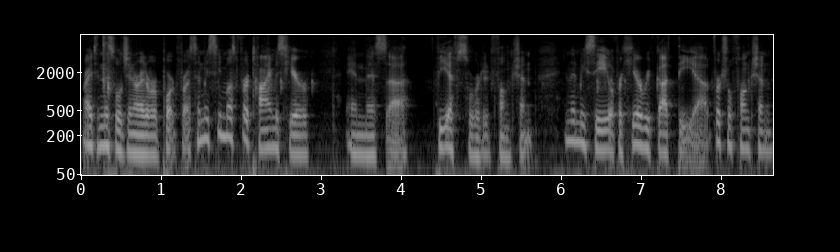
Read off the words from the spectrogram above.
right? And this will generate a report for us. And we see most of our time is here in this uh, VF sorted function. And then we see over here we've got the uh, virtual function,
